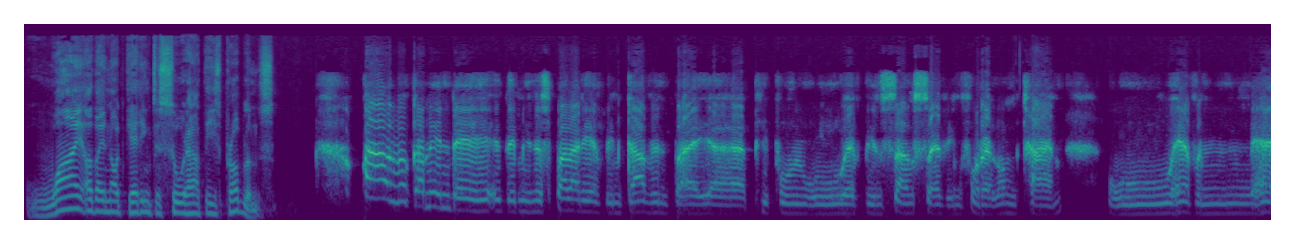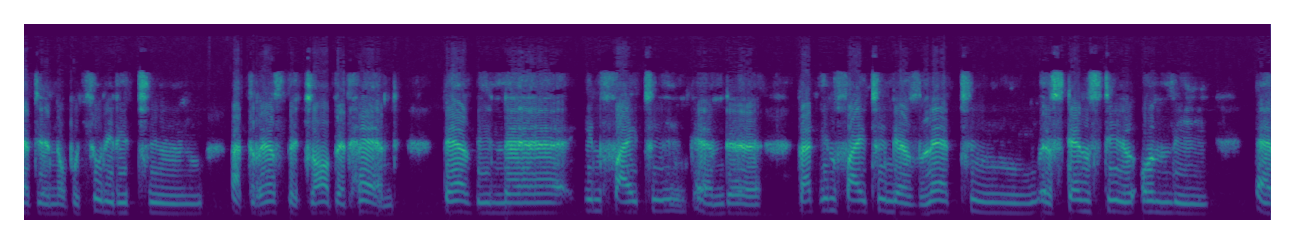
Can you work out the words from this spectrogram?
Why are they not getting to sort out these problems? Well, look, I mean, the, the municipality have been governed by uh, people who have been self-serving for a long time, who haven't had an opportunity to address the job at hand. They have been uh, infighting and uh, that infighting has led to a standstill on the uh,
